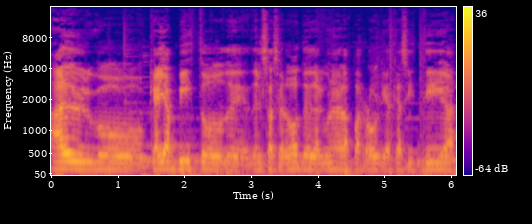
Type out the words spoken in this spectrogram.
algo que hayas visto del sacerdote de alguna de las parroquias que asistía,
